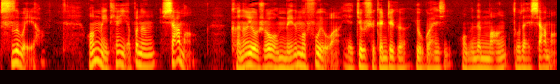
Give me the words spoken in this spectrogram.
思维啊，我们每天也不能瞎忙，可能有时候我们没那么富有啊，也就是跟这个有关系，我们的忙都在瞎忙，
